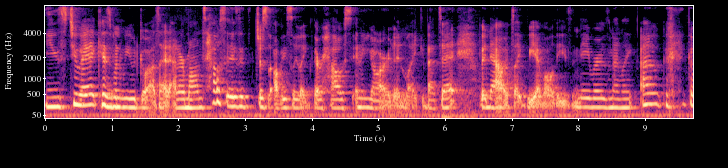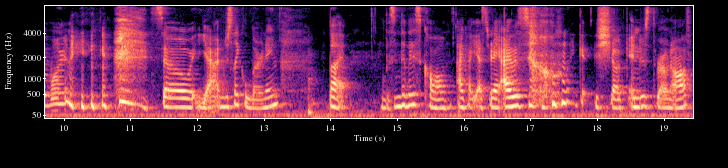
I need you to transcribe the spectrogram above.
used to it because when we would go outside at our mom's houses, it's just obviously like their house in a yard and like that's it. But now it's like we have all these neighbors and I'm like, oh, good morning. so yeah, I'm just like learning. But listen to this call I got yesterday. I was so like shook and just thrown off.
